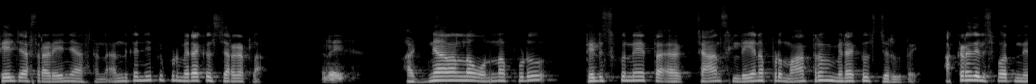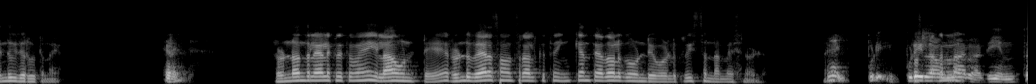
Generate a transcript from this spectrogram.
తేల్చేస్తారు. ఆడు ఏం చేస్తున్నాడు? అందుకని చెప్పి ఇప్పుడు మిరాకిల్స్ జరగట్లా. అజ్ఞానంలో ఉన్నప్పుడు తెలుసుకునే ఛాన్స్ లేనప్పుడు మాత్రమే మిరాకిల్స్ జరుగుతాయి. అక్కడే తెలిసిపోతుంది ఎందుకు జరుగుతున్నాయి. రెండు వందల ఏళ్ళ క్రితమే ఇలా ఉంటే రెండు వేల సంవత్సరాల క్రితం ఇంకెంత ఎదవలుగా ఉండేవాళ్ళు క్రీస్తుని నమ్మేసిన వాళ్ళు ఇప్పుడు ఇప్పుడు ఇలా ఉన్నారు. అది ఇంత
